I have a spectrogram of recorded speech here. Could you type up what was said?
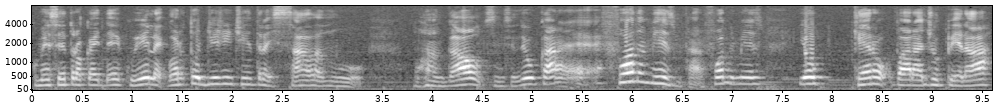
Comecei a trocar ideia com ele. Agora todo dia a gente entra em sala no, no Hangouts, entendeu? O cara é, é foda mesmo, cara, foda mesmo. E eu quero parar de operar.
